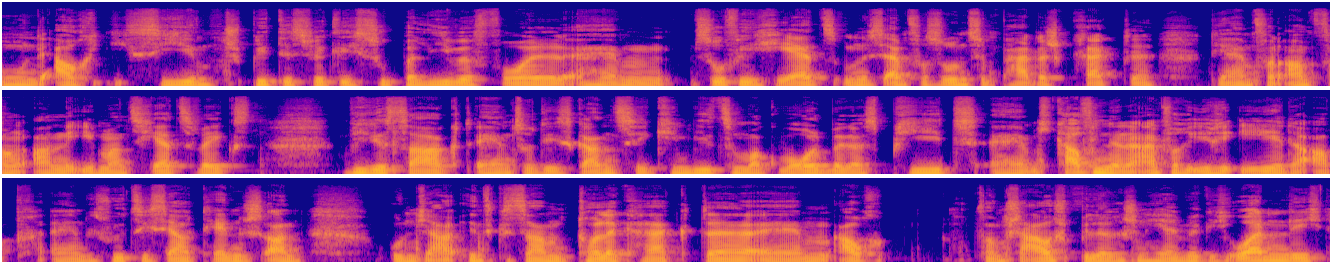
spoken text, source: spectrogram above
und auch sie spielt es wirklich super liebevoll, ähm, so viel Herz und ist einfach so ein sympathischer Charakter, der einem von Anfang an eben ans Herz wächst. Wie gesagt, ähm, so dieses ganze Chemie zu Mark Wahlberg als Pete, ähm, ich kaufe ihnen einfach ihre Ehe da ab. Ähm, das fühlt sich sehr authentisch an und ja, insgesamt toller Charakter, ähm, auch vom Schauspielerischen her wirklich ordentlich.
